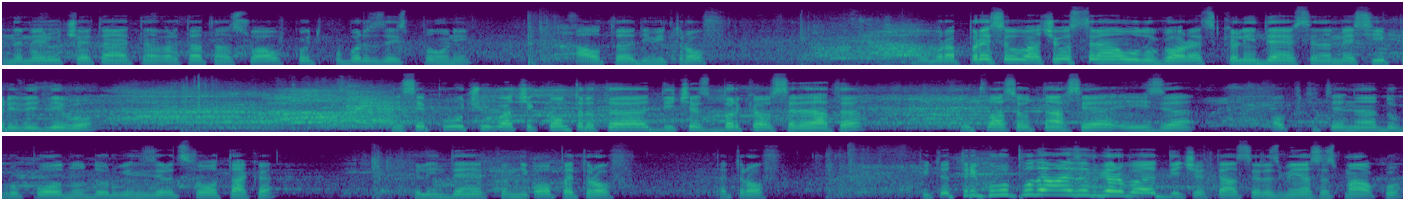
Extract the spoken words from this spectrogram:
намери очертанието на вратата на Славов, който побърза да изпълни Алта Димитров. Добра преса обаче от страна на Лудогорец. Калин Денев се намеси предвидливо. Не се получи обаче контрата. Дичев сбърка в средата. И това се отнася и за опитите на Доброплодно да организират своя атака. Калин Денев към Никола Петров. Петров. Пита триково подаване зад гърба. Дичев там се размина с малко.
